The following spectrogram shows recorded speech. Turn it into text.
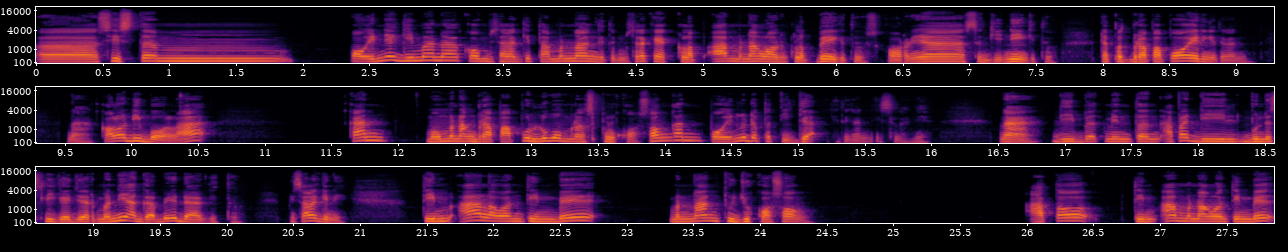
uh, sistem poinnya gimana kalau misalnya kita menang gitu. Misalnya kayak klub A menang lawan klub B gitu, skornya segini gitu. Dapat berapa poin gitu kan. Nah, kalau di bola kan mau menang berapapun, lu mau menang 10-0 kan poin lu dapat 3 gitu kan istilahnya. Nah, di badminton apa di Bundesliga Jerman ini agak beda gitu. Misalnya gini, tim A lawan tim B menang 7-0. Atau tim A menang lawan tim B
